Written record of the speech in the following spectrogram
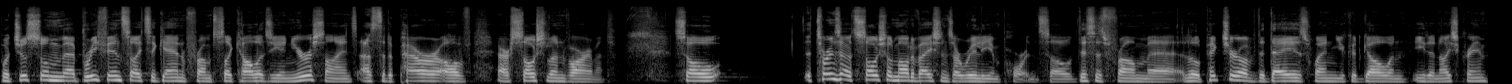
But just some uh, brief insights again from psychology and neuroscience as to the power of our social environment. So, it turns out social motivations are really important. So this is from uh, a little picture of the days when you could go and eat an ice cream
